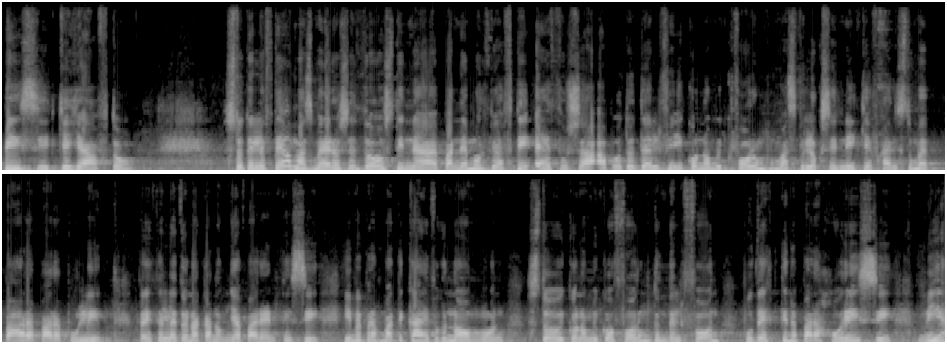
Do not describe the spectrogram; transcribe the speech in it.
πείσει και για αυτό. Στο τελευταίο μας μέρος, εδώ στην ε, πανέμορφη αυτή αίθουσα από το Delphi Economic Forum που μας φιλοξενεί και ευχαριστούμε πάρα πάρα πολύ. Θα ήθελα εδώ να κάνω μια παρένθεση. Είμαι πραγματικά ευγνώμων στο Οικονομικό Φόρουμ των Δελφών που δέχτηκε να παραχωρήσει μια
